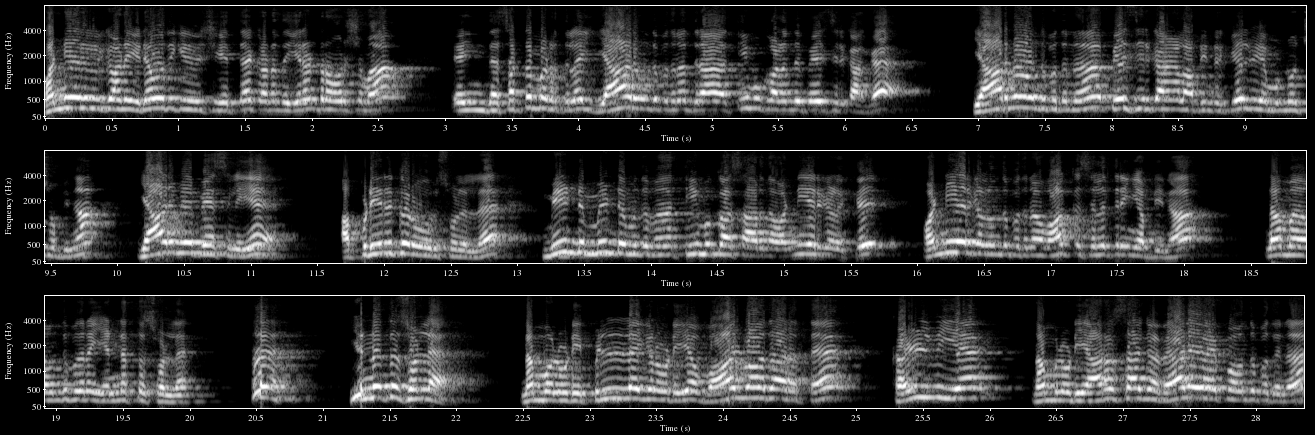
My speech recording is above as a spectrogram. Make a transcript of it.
வன்னியர்களுக்கான இடஒதுக்கீடு விஷயத்தை கடந்த இரண்டரை வருஷமா இந்த சட்டமன்றத்துல யார் வந்து பாத்தீங்கன்னா திரா- திமுக இருந்து பேசியிருக்காங்க? யாருன்னா வந்து பாத்தீங்கன்னா பேசியிருக்காங்களா அப்படின்ற கேள்வியை முன் வச்சோம் அப்படின்னா யாருமே பேசலையே. அப்படி இருக்கிற ஒரு சூழல்ல மீண்டும் மீண்டும் வந்து திமுக சார்ந்த வன்னியர்களுக்கு வன்னியர்கள் வந்து பாத்தீங்கன்னா வாக்கு செலுத்துறீங்க அப்படின்னா நம்ம வந்து பாத்தீங்கன்னா எண்ணத்தை சொல்ல. எண்ணத்தை சொல்ல. நம்மளுடைய பிள்ளைகளுடைய வாழ்வாதாரத்தை கல்விய நம்மளுடைய அரசாங்க வேலை வாய்ப்பை வந்து பாத்தீங்கன்னா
